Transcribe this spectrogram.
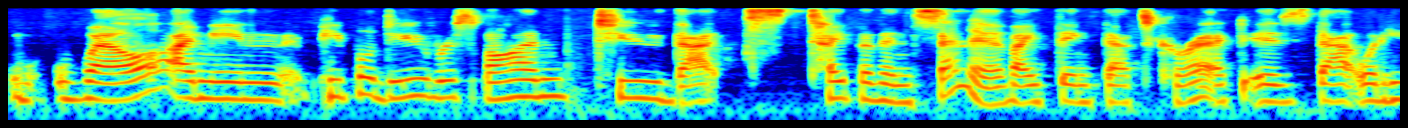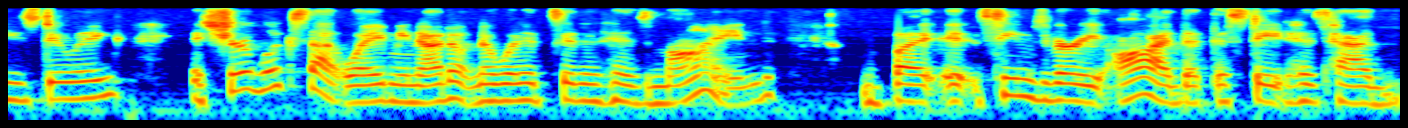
Well, I mean, people do respond to that type of incentive. I think that's correct. Is that what he's doing? It sure looks that way. I mean, I don't know what it's in his mind but it seems very odd that the state has had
